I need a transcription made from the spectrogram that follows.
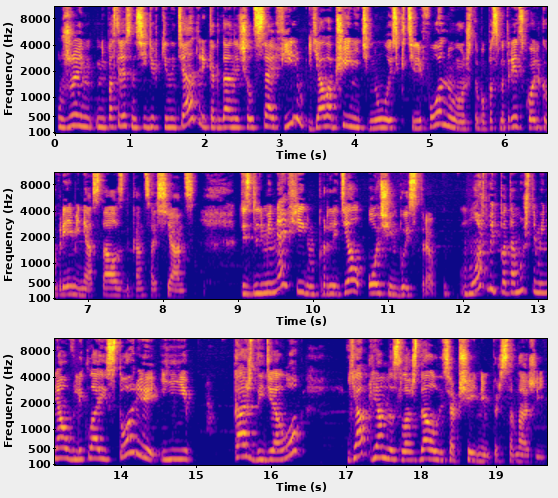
уже непосредственно сидя в кинотеатре, когда начался фильм, я вообще не тянулась к телефону, чтобы посмотреть, сколько времени осталось до конца сеанса. То есть для меня фильм пролетел очень быстро. Может быть, потому что меня увлекла история, и каждый диалог я прям наслаждалась общением персонажей.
